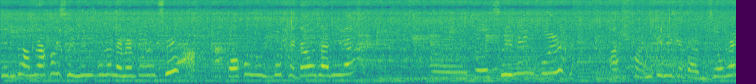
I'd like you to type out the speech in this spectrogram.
কিন্তু আমরা এখন সুইমিং পুলে নেমে পড়েছি। কখন উঠবো সেটাও জানি না। তো সুইমিং পুল আর শান্তিনিকেতন জমে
